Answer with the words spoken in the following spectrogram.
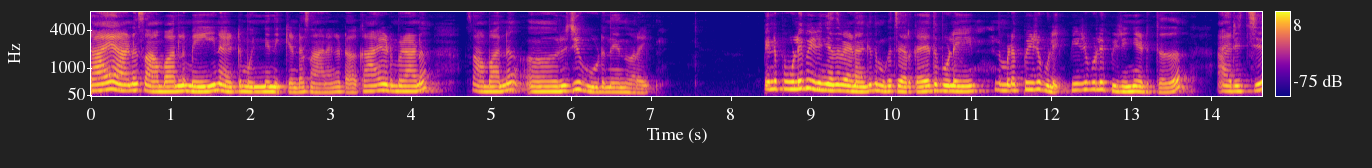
കായയാണ് സാമ്പാറിൽ മെയിനായിട്ട് മുന്നേ നിൽക്കേണ്ട സാധനം കേട്ടോ. കായ ഇടുമ്പോഴാണ് സാമ്പാറിന് രുചി കൂടുന്നതെന്ന് പറയും. പിന്നെ പുളി പിഴിഞ്ഞത് വേണമെങ്കിൽ നമുക്ക് ചേർക്കാം. ഏത് പുളി? നമ്മുടെ പിഴുപുളി. പിഴുപുളി പിഴിഞ്ഞെടുത്തത് അരിച്ച്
